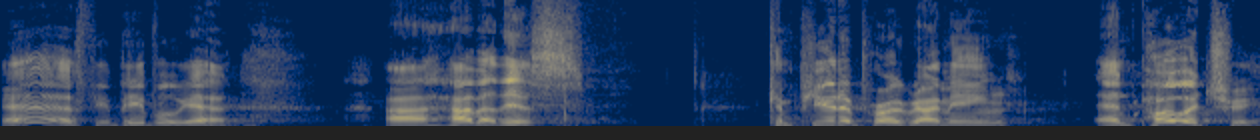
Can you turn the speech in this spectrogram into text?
Yeah, a few people, yeah. Uh, how about this? Computer programming and poetry.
